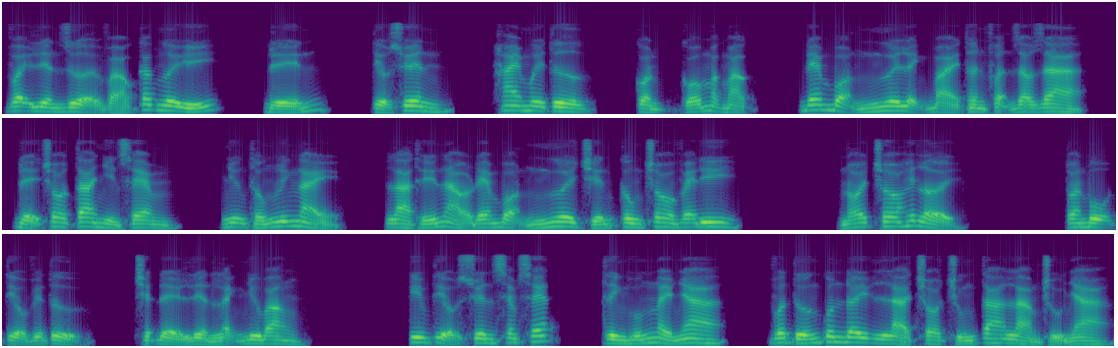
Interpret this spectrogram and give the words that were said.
vậy liền dựa vào các ngươi ý, đến, tiểu xuyên, hai mươi b ố còn có mặc mặc đem bọn ngươi lệnh bài thân phận giao ra để cho ta nhìn xem, những thống lĩnh này là thế nào đem bọn ngươi chiến công cho vẽ đi. Nói cho hết lời, toàn bộ tiểu viên tử, triệt để liền lạnh như băng. Kim tiểu xuyên xem xét, tình huống này nha, vân tướng quân đây là cho chúng ta làm chủ nha.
